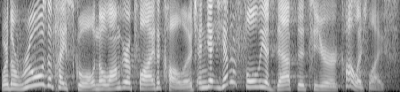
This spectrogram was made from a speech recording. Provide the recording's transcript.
where the rules of high school no longer apply to college, and yet you haven't fully adapted to your college life.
